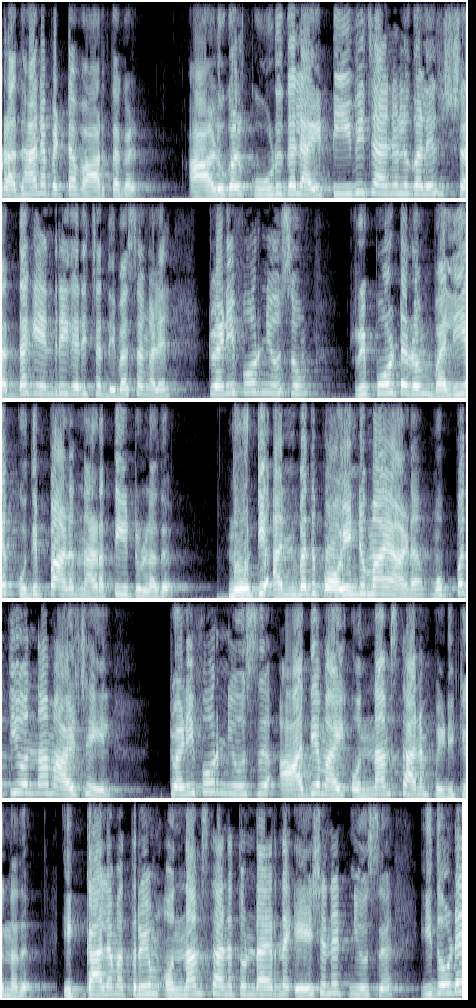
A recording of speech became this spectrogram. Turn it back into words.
പ്രധാനപ്പെട്ട വാർത്തകൾ. ആളുകൾ കൂടുതലായി ടി വി ചാനലുകളിൽ ശ്രദ്ധ കേന്ദ്രീകരിച്ച ദിവസങ്ങളിൽ ട്വന്റി ഫോർ ന്യൂസും റിപ്പോർട്ടറും വലിയ കുതിപ്പാണ് നടത്തിയിട്ടുള്ളത്. നൂറ്റി അൻപത് പോയിന്റുമായാണ് മുപ്പത്തിയൊന്നാം ആഴ്ചയിൽ ട്വന്റി ഫോർ ന്യൂസ് ആദ്യമായി ഒന്നാം സ്ഥാനം പിടിക്കുന്നത്. ഇക്കാലം അത്രയും ഒന്നാം സ്ഥാനത്തുണ്ടായിരുന്ന ഏഷ്യനെറ്റ് ന്യൂസ് ഇതോടെ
